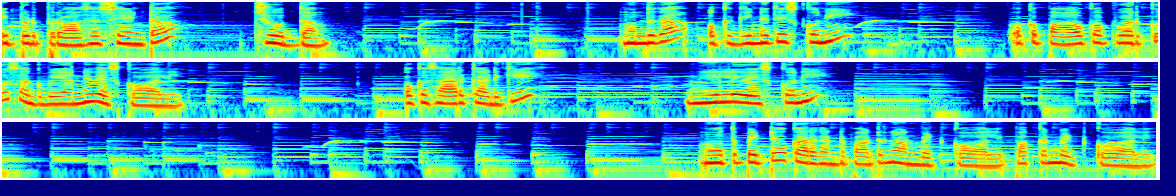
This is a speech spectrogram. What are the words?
ఇప్పుడు ప్రాసెస్ ఏంటో చూద్దాం. ముందుగా ఒక గిన్నె తీసుకొని ఒక పావు కప్పు వరకు సగ్గుబియ్యాన్ని వేసుకోవాలి. ఒకసారి కడిగి నీళ్ళు వేసుకొని మూత పెట్టి ఒక అరగంట పాటు నానబెట్టుకోవాలి పక్కన పెట్టుకోవాలి.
